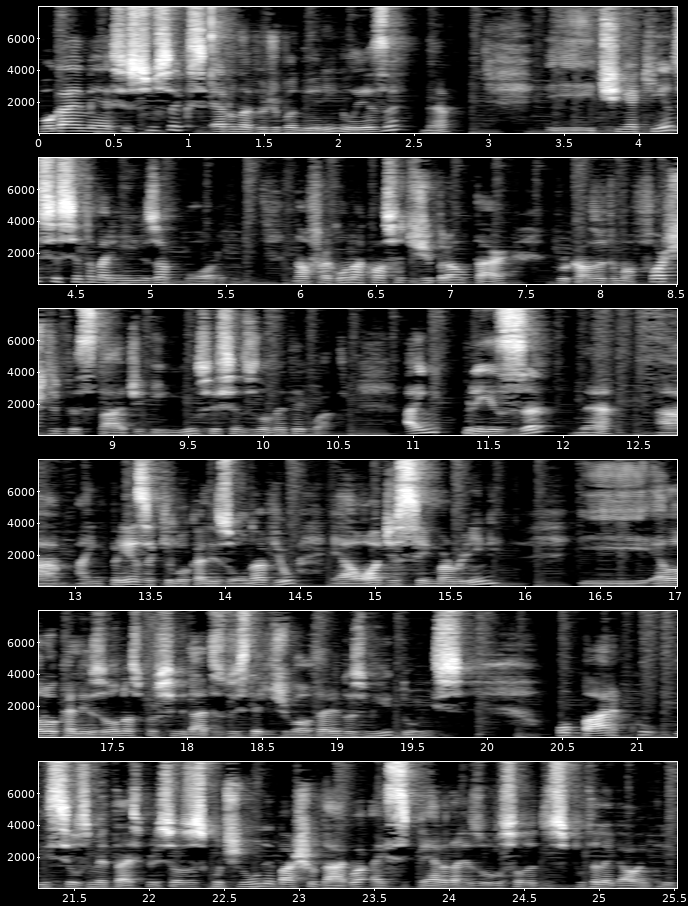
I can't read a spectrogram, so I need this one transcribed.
O HMS Sussex era um navio de bandeira inglesa, né? E tinha 560 marinheiros a bordo. Naufragou na costa de Gibraltar por causa de uma forte tempestade em 1694. A empresa, né? A, a empresa que localizou o navio é a Odyssey Marine, e ela localizou nas proximidades do Estreito de Gibraltar em 2002. O barco e seus metais preciosos continuam debaixo d'água à espera da resolução da disputa legal entre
